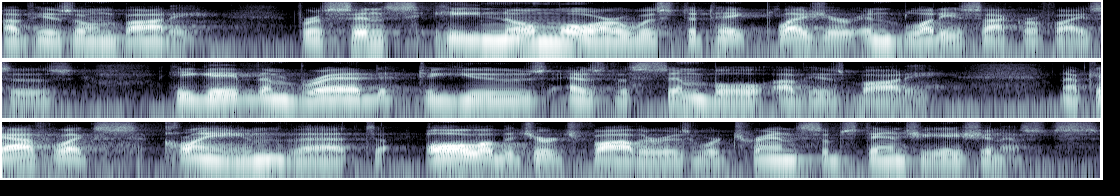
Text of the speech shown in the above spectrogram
of his own body. For since he no more was to take pleasure in bloody sacrifices, he gave them bread to use as the symbol of his body. Now, Catholics claim that all of the church fathers were transubstantiationists,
